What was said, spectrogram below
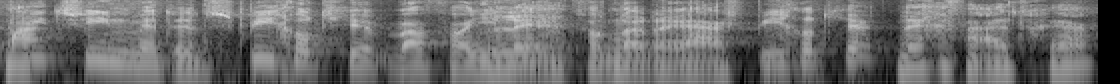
Maar- fiets zien met een spiegeltje... waarvan je Leg- denkt van nou, een raar spiegeltje. Leg even uit, Ger.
